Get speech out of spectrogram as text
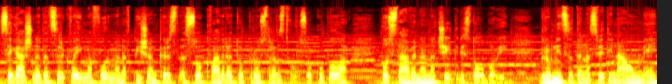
Сегашната црква има форма на впишан крст со квадрато пространство со купола, поставена на четири столбови. Гробницата на Свети Наум е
